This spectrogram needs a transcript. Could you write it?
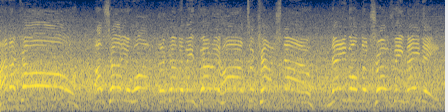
And a goal! I'll tell you what, they're going to be very hard to catch now. Name on the trophy, maybe.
